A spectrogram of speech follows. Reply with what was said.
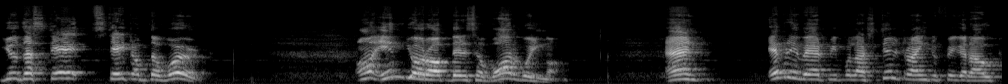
you the state state of the world. Uh, in Europe, there is a war going on. And everywhere people are still trying to figure out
